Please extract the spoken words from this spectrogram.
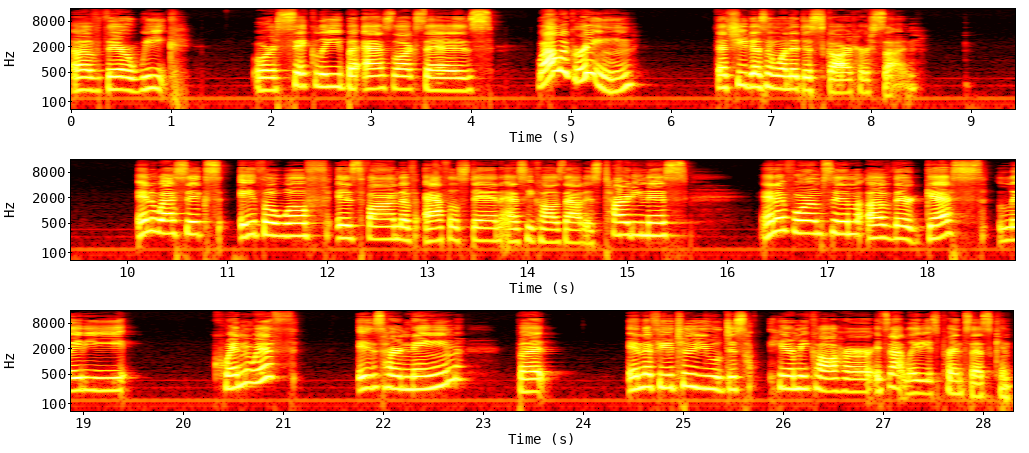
of their weak or sickly. But Aslaug says, while agreeing that she doesn't want to discard her son. In Wessex, Aethelwulf is fond of Athelstan as he calls out his tardiness and informs him of their guest, Lady Kwenthrith is her name, but in the future you will just hear me call her, it's not Lady, it's Princess Kin-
